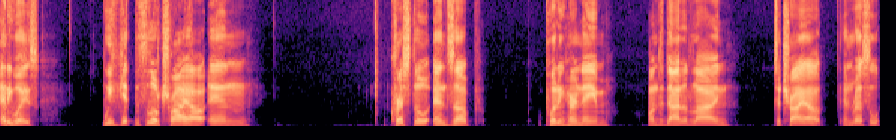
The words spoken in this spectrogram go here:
Anyways we get this little tryout and Crystal ends up putting her name on the dotted line to try out and wrestle.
